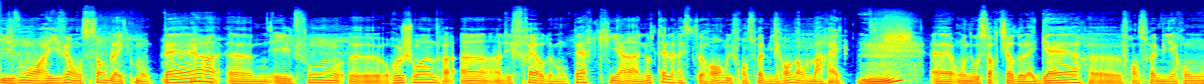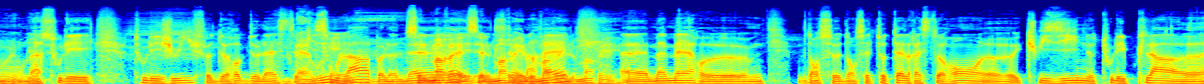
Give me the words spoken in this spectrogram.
ils vont arriver ensemble avec mon père euh, et ils vont euh, rejoindre un, des frères de mon père qui a un hôtel-restaurant rue François Mirand dans le Marais. Mmh. on est au sortir de la guerre. François Mirand on a tous les, tous les juifs d'Europe de l'Est ben qui sont là, polonais. C'est le marais, c'est le marais, le marais. Le marais, euh, ma mère, euh, dans, ce, dans cet hôtel-restaurant, euh, cuisine tous les plats,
